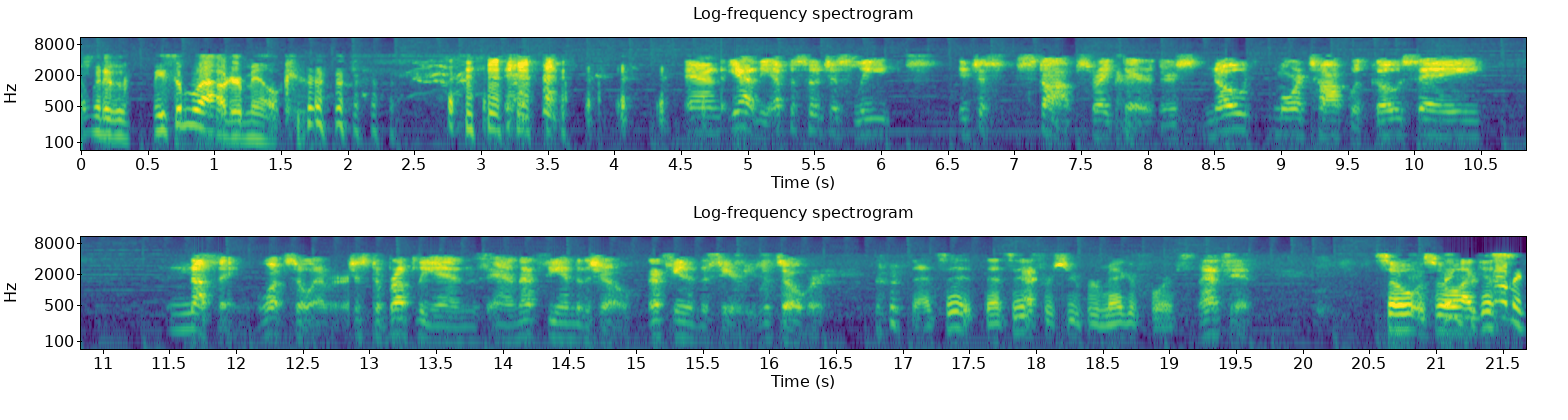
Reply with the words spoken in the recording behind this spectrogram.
I'm gonna go get me some louder milk. And yeah, the episode just leads. It just stops right there. There's no more talk with Gosei. Nothing whatsoever. Just abruptly ends, and that's the end of the show. That's the end of the series. It's over. That's it. That's it for Super Mega Force. That's it. So, so I guess coming.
